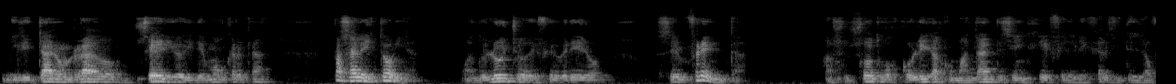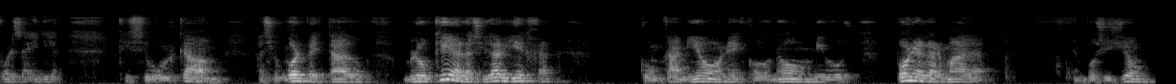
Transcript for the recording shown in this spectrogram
militar honrado, serio y demócrata, pasa la historia cuando el 8 de febrero se enfrenta a sus otros colegas comandantes en jefe del ejército y de la Fuerza Aérea que se volcaban hacia un golpe de Estado, bloquea la ciudad vieja con camiones, con ómnibus, pone a la Armada en posición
